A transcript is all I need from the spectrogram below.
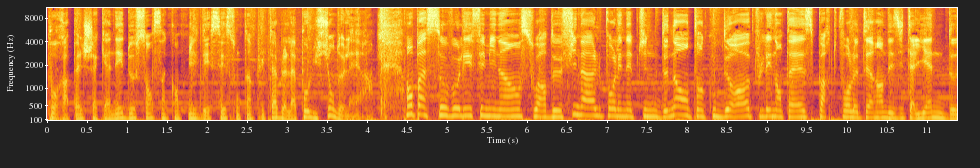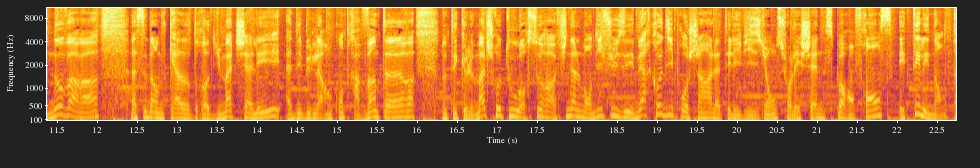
Pour rappel, chaque année, 250 000 décès sont imputables à la pollution de l'air. On passe au volet féminin, soir de finale pour les Neptunes de Nantes en Coupe d'Europe. Les Nantaises partent pour le terrain des Italiennes de Novara. C'est dans le cadre du match aller, à début de la rencontre à 20h. Notez que le match retour sera finalement diffusé mercredi prochain à la télévision sur les chaînes Sport en France et Télé Nantes.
